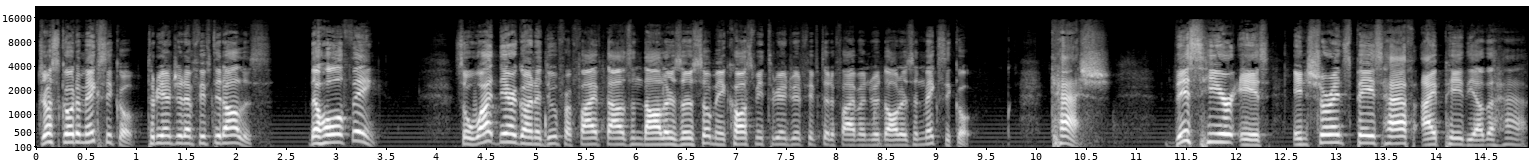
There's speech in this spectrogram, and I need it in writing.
just go to Mexico, $350. The whole thing. So what they're going to do for $5,000 or so may cost me $350 to $500 in Mexico. Cash. This here is insurance pays half, I pay the other half.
